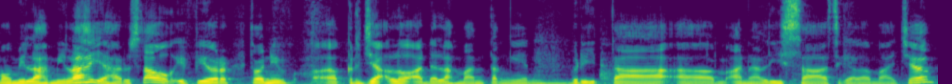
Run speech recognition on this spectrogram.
mau milah-milah ya harus tahu if your 20 uh, kerja lo adalah mantengin berita, um, analisa segala macam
